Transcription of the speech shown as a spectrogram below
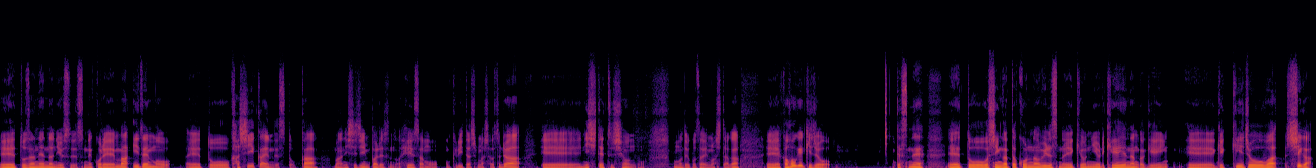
えーと、残念なニュースですね。これ、まあ、以前も、えーと、貸し会園ですとか、まあ、西陣パレスの閉鎖もお送りいたしました。それは、えー、西鉄資本のものでございましたが、えー、劇場ですね、えーと、新型コロナウイルスの影響により経営難が原因、えー、劇場は市が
